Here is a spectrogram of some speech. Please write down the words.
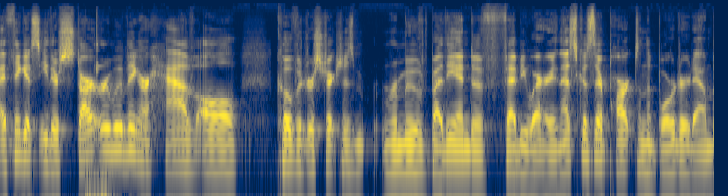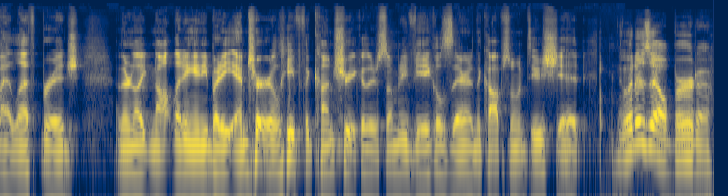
I think it's either start removing or have all COVID restrictions removed by the end of February, and that's because they're parked on the border down by Lethbridge, and they're like not letting anybody enter or leave the country because there's so many vehicles there, and the cops won't do shit. What is Alberta?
